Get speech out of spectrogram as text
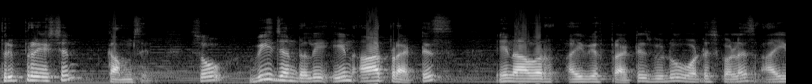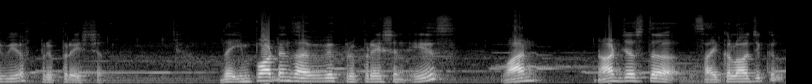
preparation comes in. So we generally in our practice, in our IVF practice, we do what is called as IVF preparation. The importance of IVF preparation is one, not just the psychological,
